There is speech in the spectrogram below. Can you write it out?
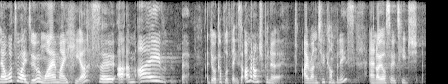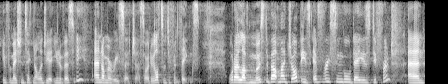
Now, what do I do and why am I here? So, um, I, I do a couple of things. So, I'm an entrepreneur. I run two companies, and I also teach information technology at university, and I'm a researcher. So, I do lots of different things. What I love most about my job is every single day is different, and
